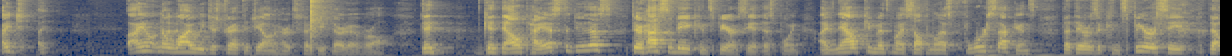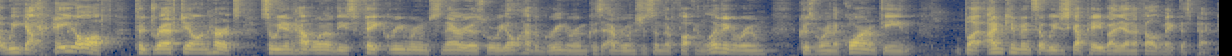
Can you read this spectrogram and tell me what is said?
I, j- I, I don't know uh, why we just drafted Jalen Hurts 53rd overall. Did Goodell pay us to do this? There has to be a conspiracy at this point. I've now convinced myself in the last four seconds that there is a conspiracy that we got paid off to draft Jalen Hurts so we didn't have one of these fake green room scenarios where we don't have a green room because everyone's just in their fucking living room because we're in a quarantine. But I'm convinced that we just got paid by the NFL to make this pick.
